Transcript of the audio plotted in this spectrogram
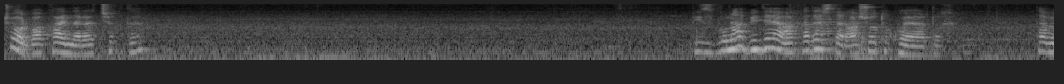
Çorba kaynara çıktı. Biz buna bir de arkadaşlar aşotu koyardık. Tabi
